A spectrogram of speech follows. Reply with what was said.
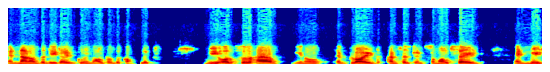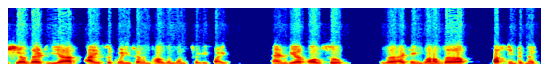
and none of the data is going out of the complex. We also have, you know, employed consultants from outside and made sure that we are ISO 27001 certified. And we are also, the, I think, one of the first internet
